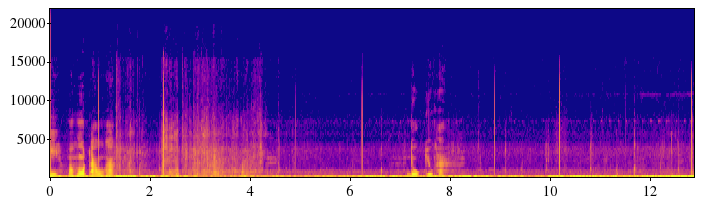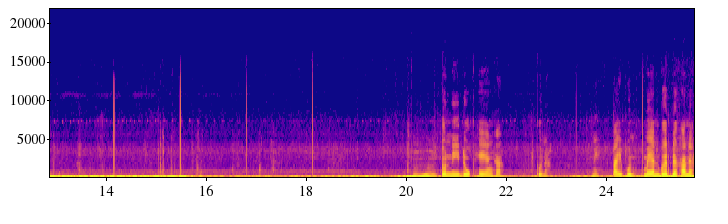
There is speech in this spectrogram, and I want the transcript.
นี่มาหดเอาค่ะดกอยู่ค่ะ อืม ต้นนี้ดกแห้งค่ะพุ่นนะนี่ไปพุ่นแม่นเบิดเด้อค่ะเนี่ย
